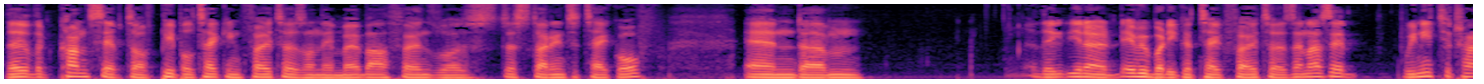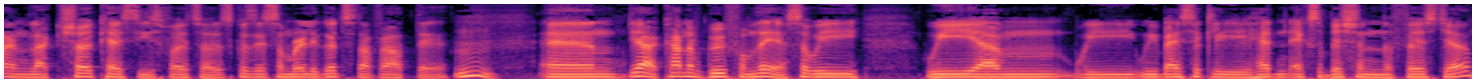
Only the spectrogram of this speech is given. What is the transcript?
the the concept of people taking photos on their mobile phones was just starting to take off, and um, the, you know everybody could take photos. And I said we need to try and like showcase these photos because there's some really good stuff out there. And yeah, kind of grew from there. So we we um we we basically had an exhibition the first year.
